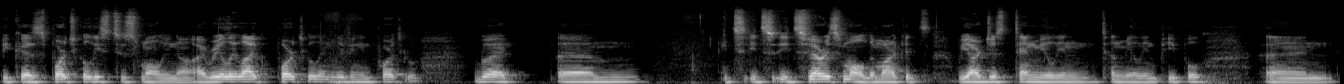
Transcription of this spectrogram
because Portugal is too small. You know, I really like Portugal and living in Portugal, but um, it's it's it's very small. The market we are just 10 million 10 million people, and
